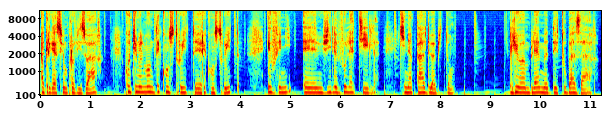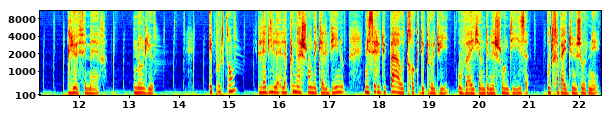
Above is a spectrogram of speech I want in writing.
Agrégation provisoire, continuellement déconstruite et reconstruite, Euphémie est une ville volatile qui n'a pas de habitants. Lieu emblème de tout bazar, lieu éphémère, non-lieu. Et pourtant, la ville la plus marchande de Calvino ne se réduit pas au troc des produits, au va-et-vient de marchandises, au travail d'une journée.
